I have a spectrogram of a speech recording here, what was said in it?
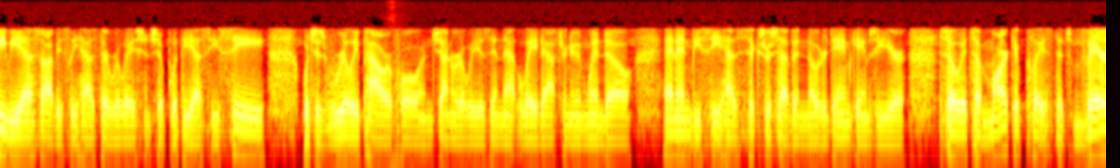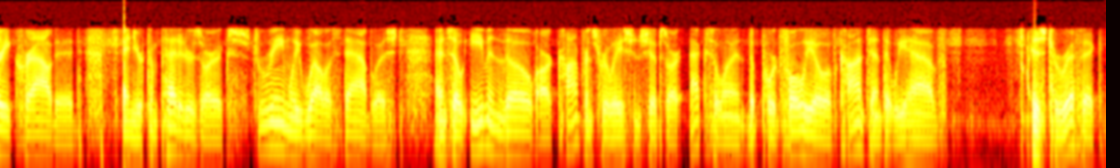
CBS obviously has their relationship with the SEC, which is really powerful and generally is in that late afternoon window. And NBC has six or seven Notre Dame games a year. So it's a marketplace that's very crowded, and your competitors are extremely well established. And so even though our conference relationships are excellent, the portfolio of content that we have is terrific,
